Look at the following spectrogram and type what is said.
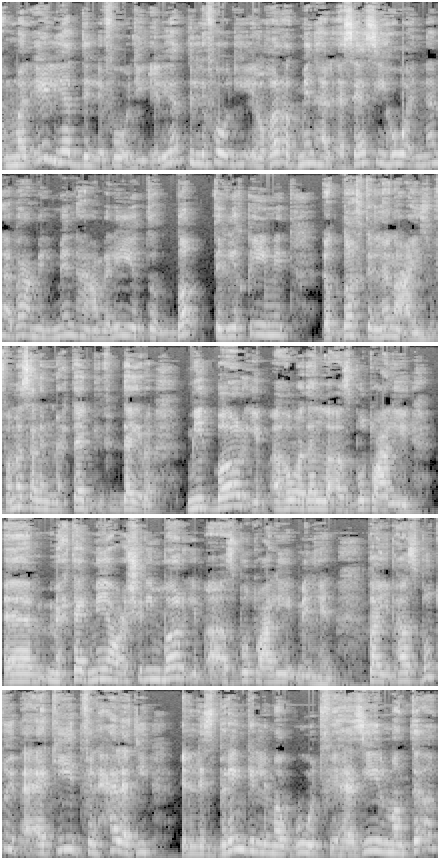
أمال إيه اليد اللي فوق دي؟ اليد اللي فوق دي الغرض منها الأساسي هو إن أنا بعمل منها عملية الضبط لقيمة الضغط اللي أنا عايزه. فمثلا محتاج في الدايرة 100 بار يبقى هو ده اللي أظبطه عليه. محتاج 120 بار يبقى أظبطه عليه من هنا. طيب هظبطه يبقى أكيد في الحالة دي ال spring اللي موجود في هذه المنطقة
